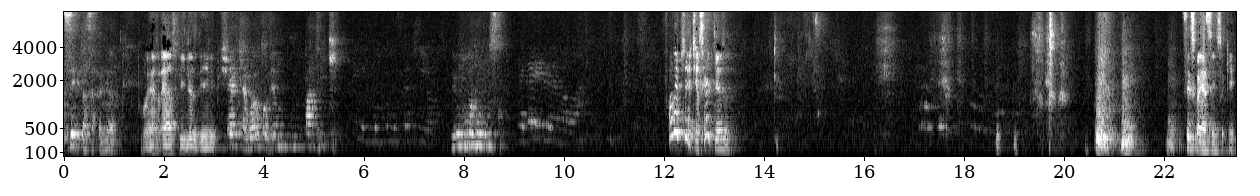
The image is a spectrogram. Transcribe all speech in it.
Sei que tá sacaneando. Pô, é, é as filhas dele, bicho. É que agora eu tô vendo um Patrick. E o Lula Molusco. Falei pra você, tinha certeza. Vocês conhecem isso aqui?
